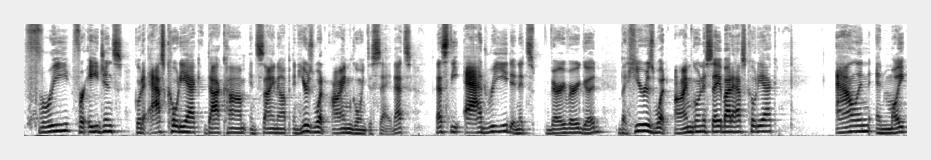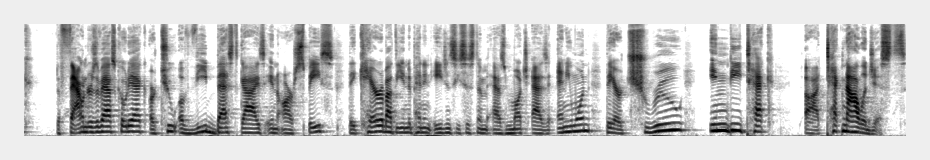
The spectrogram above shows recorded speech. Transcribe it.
free for agents. Go to askkodiak.com and sign up. And here's what I'm going to say. That's that's the ad read, and it's very, very good. But here is what I'm going to say about Ask Kodiak. Alan and Mike, the founders of Ask Kodiak, are two of the best guys in our space. They care about the independent agency system as much as anyone. They are true indie tech uh, technologists.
